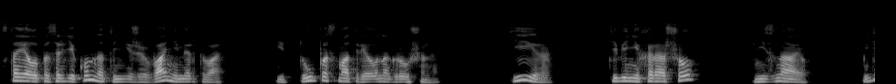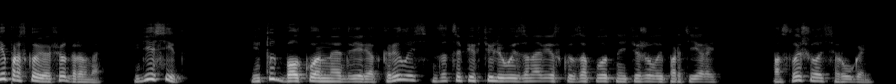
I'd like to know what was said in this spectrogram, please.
Стояла посреди комнаты ни жива, ни мертва. И тупо смотрела на Грушина. «Кира, тебе нехорошо?» «Не знаю. Где Прасковья Федоровна? Где Сид?» И тут балконная дверь открылась, зацепив тюлевую занавеску за плотной тяжелой портьерой. Послышалась ругань.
